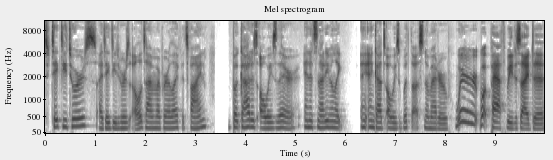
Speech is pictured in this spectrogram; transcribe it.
to take detours. I take detours all the time in my prayer life. It's fine. But God is always there. And it's not even like, and God's always with us, no matter where, what path we decide to,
